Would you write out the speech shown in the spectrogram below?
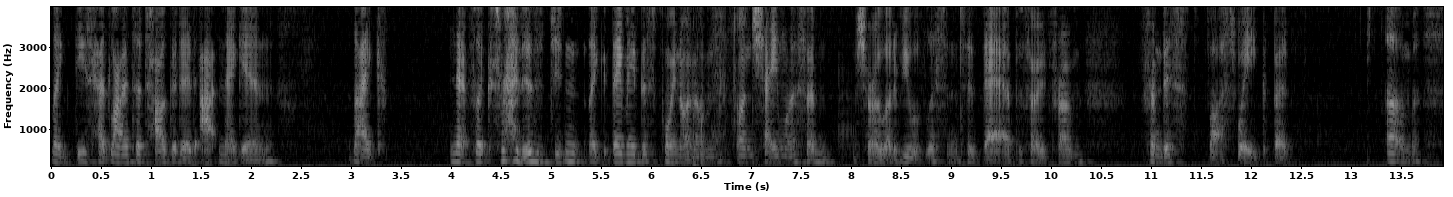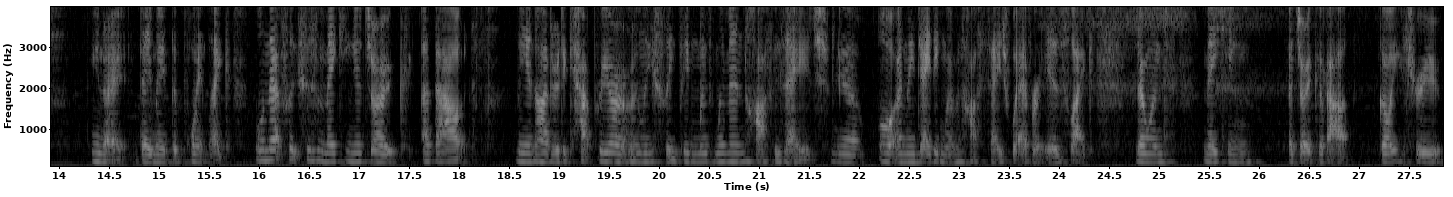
like these headlines are targeted at Megan like Netflix writers didn't like they made this point on um, on Shameless I'm sure a lot of you have listened to their episode from from this last week but um you know they made the point like well Netflix isn't making a joke about Leonardo DiCaprio only sleeping with women half his age Yeah. or only dating women half his age, whatever it is. Like, no one's making a joke about going through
